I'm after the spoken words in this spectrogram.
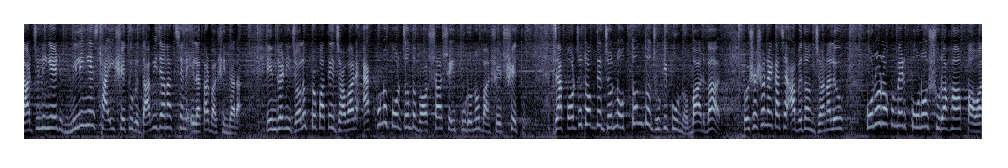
দার্জিলিংয়ের মিলিংয়ে স্থায়ী সেতুর দাবি জানাচ্ছেন এলাকার বাসিন্দারা। ইন্দ্রাণী জলপ্রপাতে যাওয়ার এখনও পর্যন্ত ভরসা সেই পুরনো বাঁশের সেতু, যা পর্যটকদের জন্য অত্যন্ত ঝুঁকিপূর্ণ বারবার। প্রশাসনের কাছে আবেদন জানালেও কোনো রকমের কোনো সুরাহা পাওয়া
